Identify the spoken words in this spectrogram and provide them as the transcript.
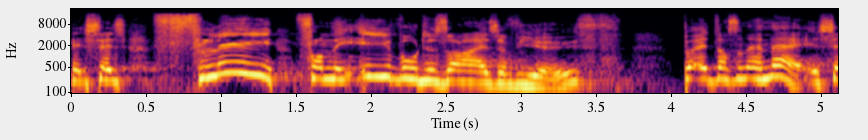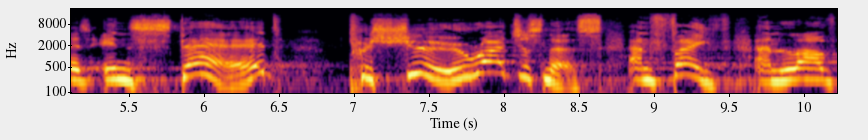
It says, "Flee from the evil desires of youth." But it doesn't end there. It says, "Instead, pursue righteousness and faith and love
